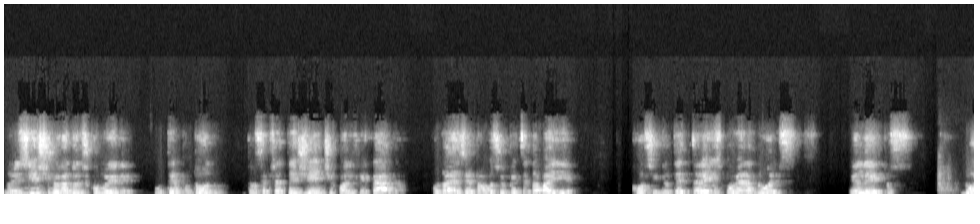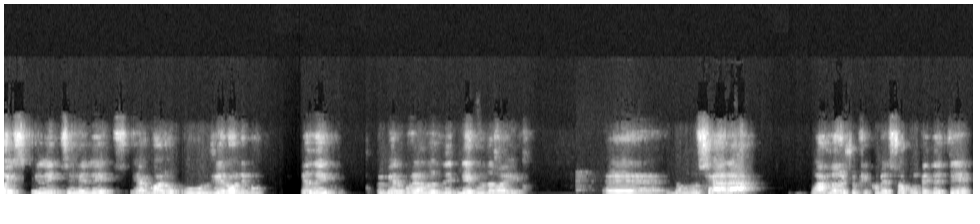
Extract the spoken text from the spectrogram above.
Não existe jogadores como ele o tempo todo. Então você precisa ter gente qualificada. Vou dar um exemplo para você: o PT da Bahia conseguiu ter três governadores eleitos, dois eleitos e reeleitos, e agora o Jerônimo eleito, primeiro governador negro da Bahia. É, no Ceará, um arranjo que começou com o PDT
